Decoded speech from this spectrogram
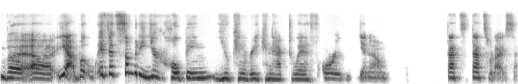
But uh, yeah, but if it's somebody you're hoping you can reconnect with, or you know, that's that's what I say.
